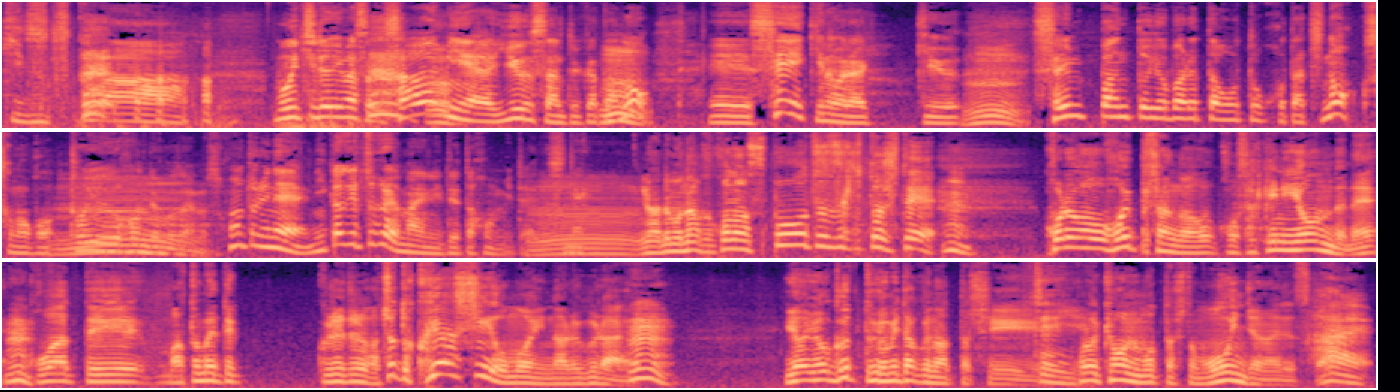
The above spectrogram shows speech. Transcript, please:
傷つくわ。もう一度言います。沢宮優さんという方の、えー世紀の落球、ん戦犯と呼ばれた男たちのその後という本でございます。本当にね、2ヶ月ぐらい前に出た本みたいですね。うんいや、でもなんかこのスポーツ好きとして、んこれをホイップさんがこう先に読んでね、うんこうやってまとめてくれてるのがちょっと悔しい思いになるぐらい、うん。いやいや、ぐっと読みたくなったしこれ興味持った人も多いんじゃないですか。はい。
